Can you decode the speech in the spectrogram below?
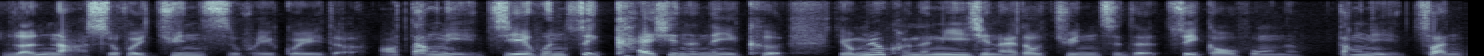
人呐是会均值回归的啊。当你结婚最开心的那一刻，有没有可能你已经来到均值的最高峰呢？当你赚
